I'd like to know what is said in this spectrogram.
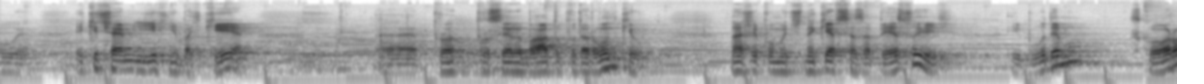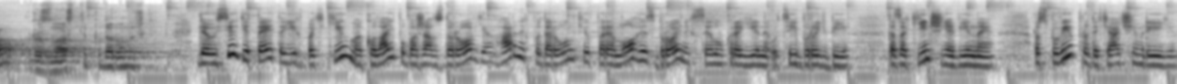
були, які чемні їхні батьки. Е, Просили багато подарунків. Наші помічники все записують і будемо скоро розносити подаруночки. Для усіх дітей та їх батьків Миколай побажав здоров'я, гарних подарунків, перемоги Збройних сил України у цій боротьбі та закінчення війни. Розповів про дитячі мрії.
